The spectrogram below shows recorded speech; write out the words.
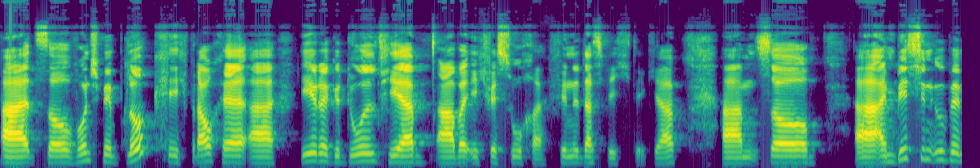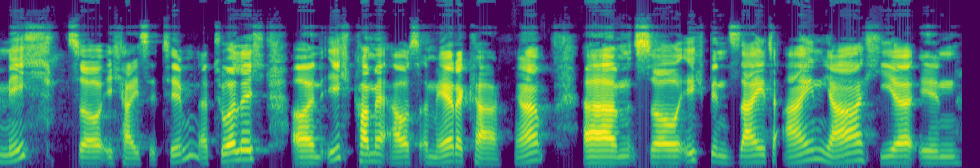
Äh, so wünsch mir Glück. Ich brauche äh, Ihre Geduld hier, aber ich versuche. Finde das wichtig, ja. Ähm, so äh, ein bisschen über mich. So, ich heiße Tim, natürlich, und ich komme aus Amerika. Ja, ähm, so ich bin seit ein Jahr hier in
